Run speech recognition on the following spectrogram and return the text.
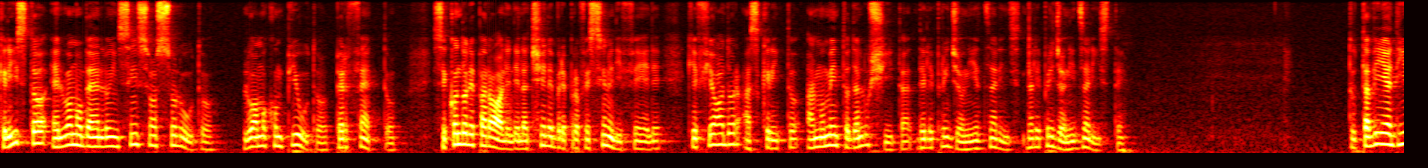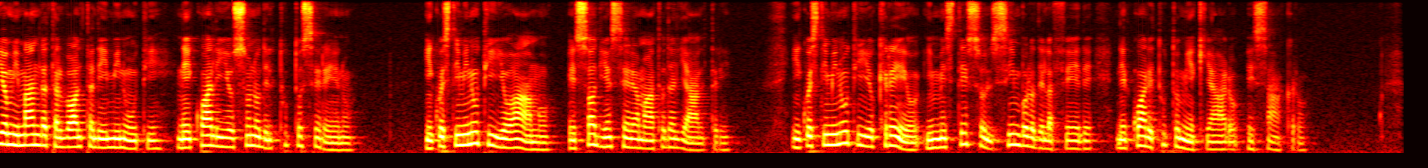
Cristo è l'uomo bello in senso assoluto, l'uomo compiuto, perfetto, secondo le parole della celebre professione di fede che Fyodor ha scritto al momento dell'uscita dalle prigioni zariste. Tuttavia Dio mi manda talvolta dei minuti nei quali io sono del tutto sereno. In questi minuti io amo e so di essere amato dagli altri. In questi minuti io creo in me stesso il simbolo della fede nel quale tutto mi è chiaro e sacro.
